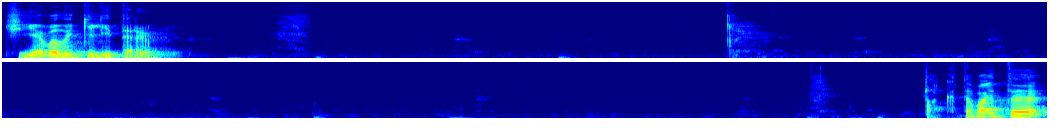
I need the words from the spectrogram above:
Чи є великі літери? Так, давайте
